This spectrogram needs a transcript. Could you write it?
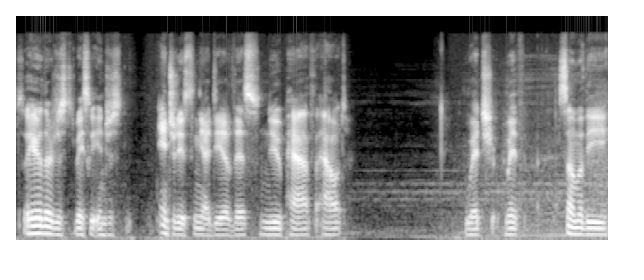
So here they're just basically interest, introducing the idea of this new path out, which, with some of the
